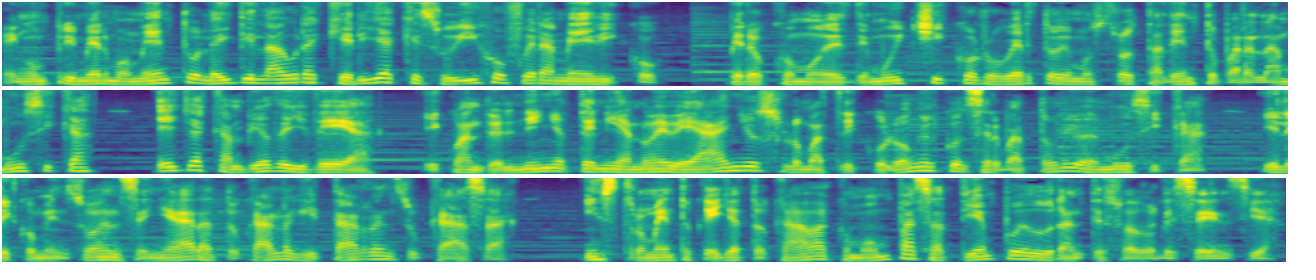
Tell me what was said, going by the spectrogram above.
En un primer momento, Lady Laura quería que su hijo fuera médico, pero como desde muy chico Roberto demostró talento para la música, ella cambió de idea y cuando el niño tenía nueve años lo matriculó en el Conservatorio de Música y le comenzó a enseñar a tocar la guitarra en su casa, instrumento que ella tocaba como un pasatiempo durante su adolescencia.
